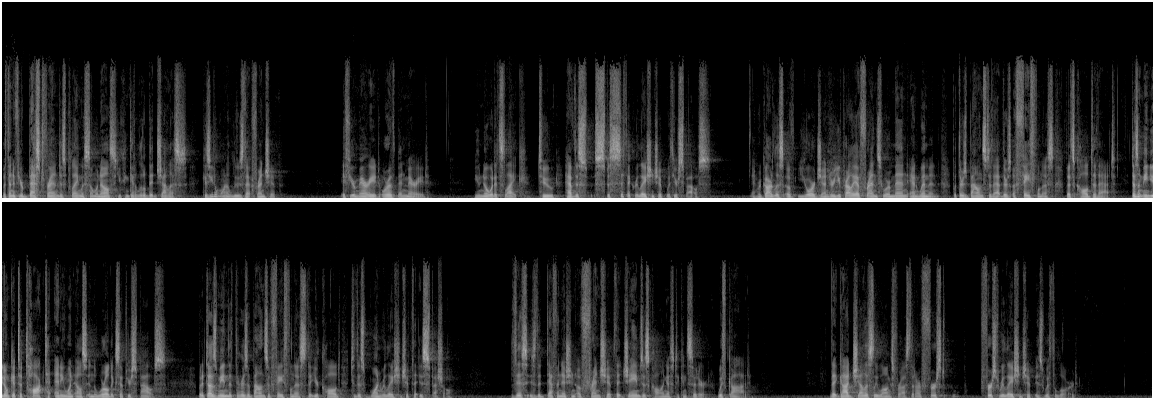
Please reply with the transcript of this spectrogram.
But then if your best friend is playing with someone else, you can get a little bit jealous because you don't want to lose that friendship. If you're married or have been married, you know what it's like to have this specific relationship with your spouse. And regardless of your gender, you probably have friends who are men and women. But there's bounds to that. There's a faithfulness that's called to that. It Doesn't mean you don't get to talk to anyone else in the world except your spouse. But it does mean that there is a bounds of faithfulness that you're called to this one relationship that is special. This is the definition of friendship that James is calling us to consider with God. That God jealously longs for us, that our first, first relationship is with the Lord.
